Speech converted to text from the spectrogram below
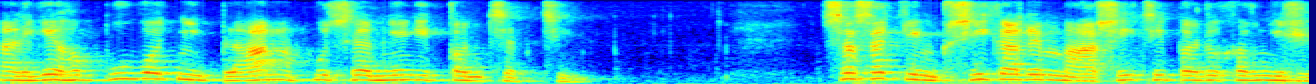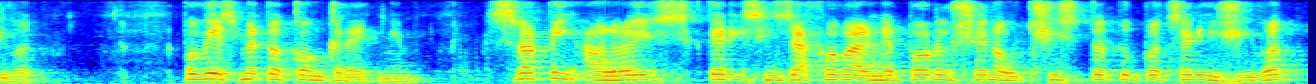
ale jeho původní plán musel měnit koncepci. Co se tím příkladem má říci pro duchovní život? Povězme to konkrétně. Svatý Alois, který si zachoval neporušenou čistotu po celý život,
